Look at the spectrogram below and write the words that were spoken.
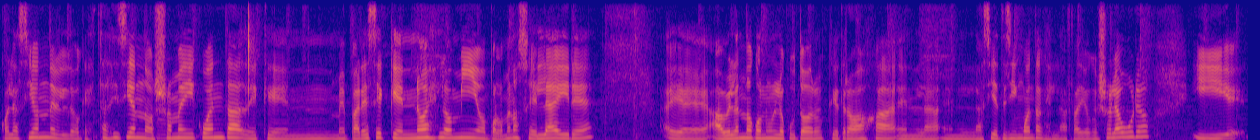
colación de lo que estás diciendo, yo me di cuenta de que me parece que no es lo mío, por lo menos el aire, eh, hablando con un locutor que trabaja en la, en la 750, que es la radio que yo laburo, y eh,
